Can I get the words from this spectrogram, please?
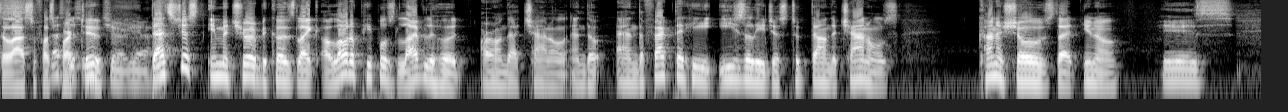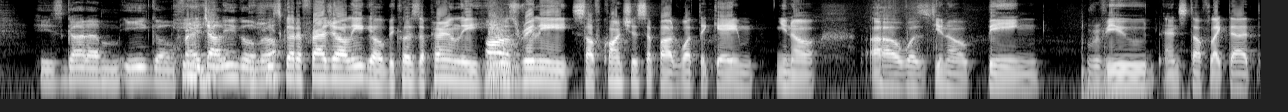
The Last of Us that's Part just Two. immature, yeah. That's just immature because like a lot of people's livelihood are on that channel, and the and the fact that he easily just took down the channels kind of shows that you know he's he's got an ego, he- fragile ego, bro. He's got a fragile ego because apparently he was really self conscious about what the game, you know, uh, was, you know, being reviewed and stuff like that.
